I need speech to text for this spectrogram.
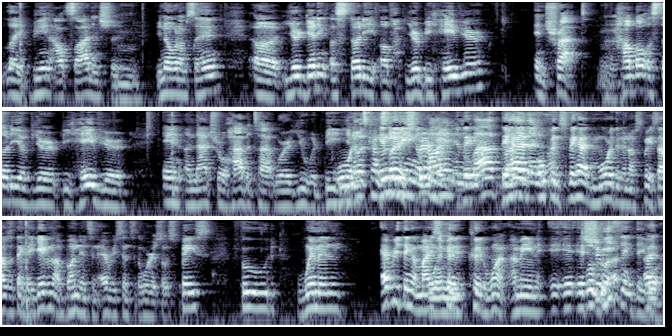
like being outside and shit. Mm. You know what I'm saying? Uh, you're getting a study of your behavior entrapped. Mm. How about a study of your behavior in a natural habitat where you would be? you know, it's kind of in the studying a experiment, lion in they, the lab. They had than- open. They had more than enough space. That was the thing. They gave them abundance in every sense of the word. So space, food, women, everything a mice Women. could could want. I mean, it, it, it's Well, true. we think they I- would.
